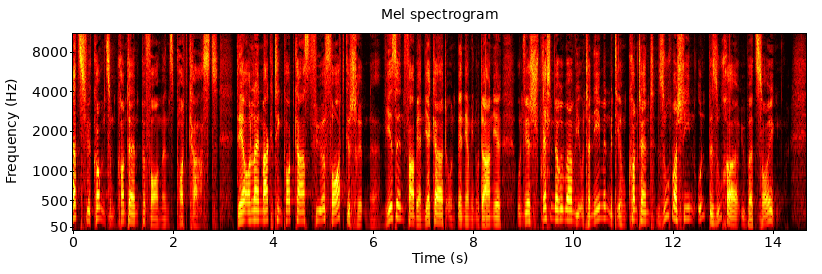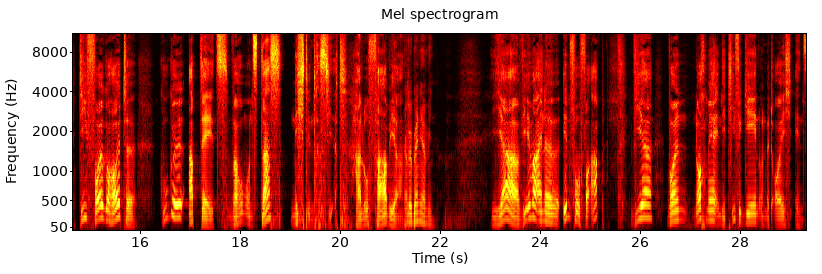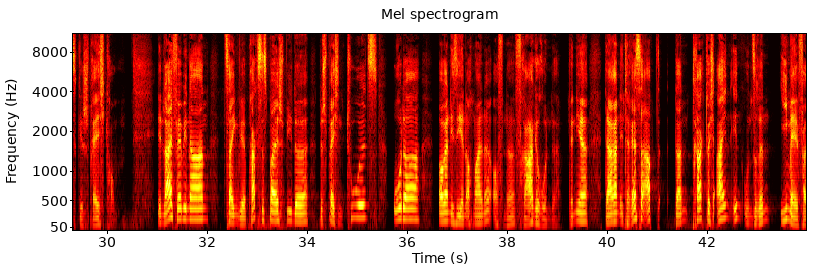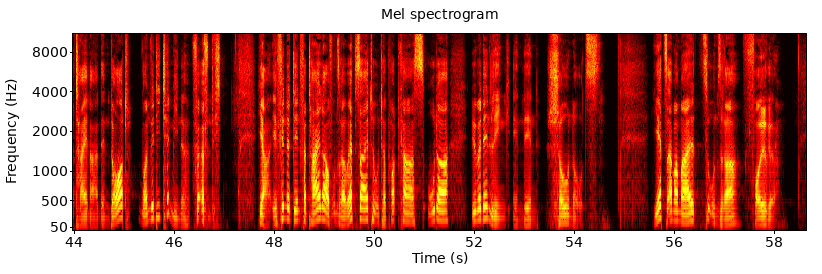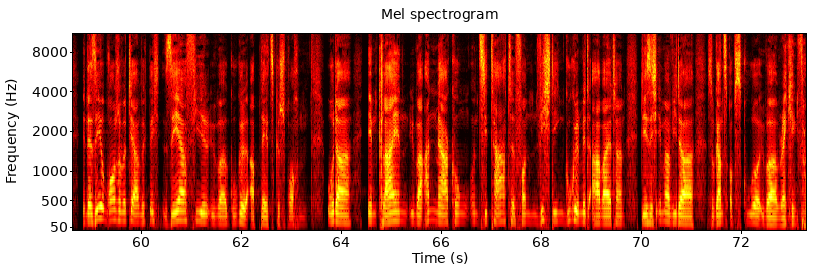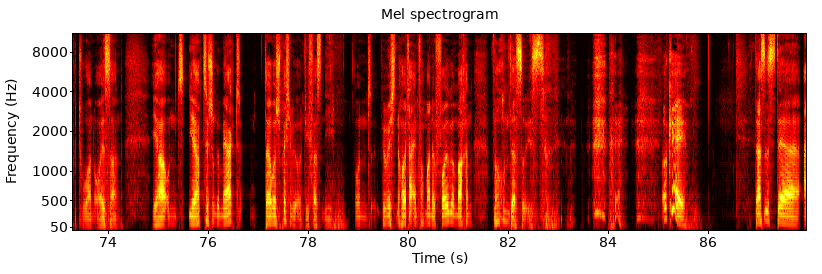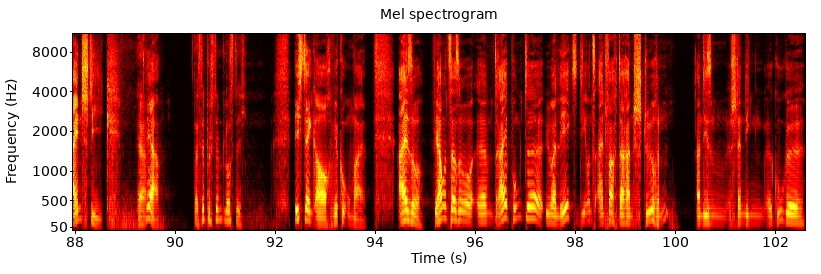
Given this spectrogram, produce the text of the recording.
Herzlich willkommen zum Content Performance Podcast, der Online-Marketing-Podcast für Fortgeschrittene. Wir sind Fabian Jeckert und Benjamin O'Daniel und wir sprechen darüber, wie Unternehmen mit ihrem Content Suchmaschinen und Besucher überzeugen. Die Folge heute Google Updates, warum uns das nicht interessiert. Hallo Fabian. Hallo Benjamin. Ja, wie immer eine Info vorab. Wir wollen noch mehr in die Tiefe gehen und mit euch ins Gespräch kommen. In Live-Webinaren zeigen wir Praxisbeispiele, besprechen Tools oder organisieren auch mal eine offene Fragerunde. Wenn ihr daran Interesse habt, dann tragt euch ein in unseren E-Mail-Verteiler, denn dort wollen wir die Termine veröffentlichen. Ja, ihr findet den Verteiler auf unserer Webseite unter Podcasts oder über den Link in den Show Notes. Jetzt aber mal zu unserer Folge. In der SEO-Branche wird ja wirklich sehr viel über Google-Updates gesprochen oder im Kleinen über Anmerkungen und Zitate von wichtigen Google-Mitarbeitern, die sich immer wieder so ganz obskur über Ranking-Faktoren äußern. Ja, und ihr habt es ja schon gemerkt, darüber sprechen wir irgendwie fast nie. Und wir möchten heute einfach mal eine Folge machen, warum das so ist. Okay. Das ist der Einstieg. Ja. ja. Das wird bestimmt lustig. Ich denke auch. Wir gucken mal. Also, wir haben uns da so ähm, drei Punkte überlegt, die uns einfach daran stören, an diesem ständigen äh, Google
